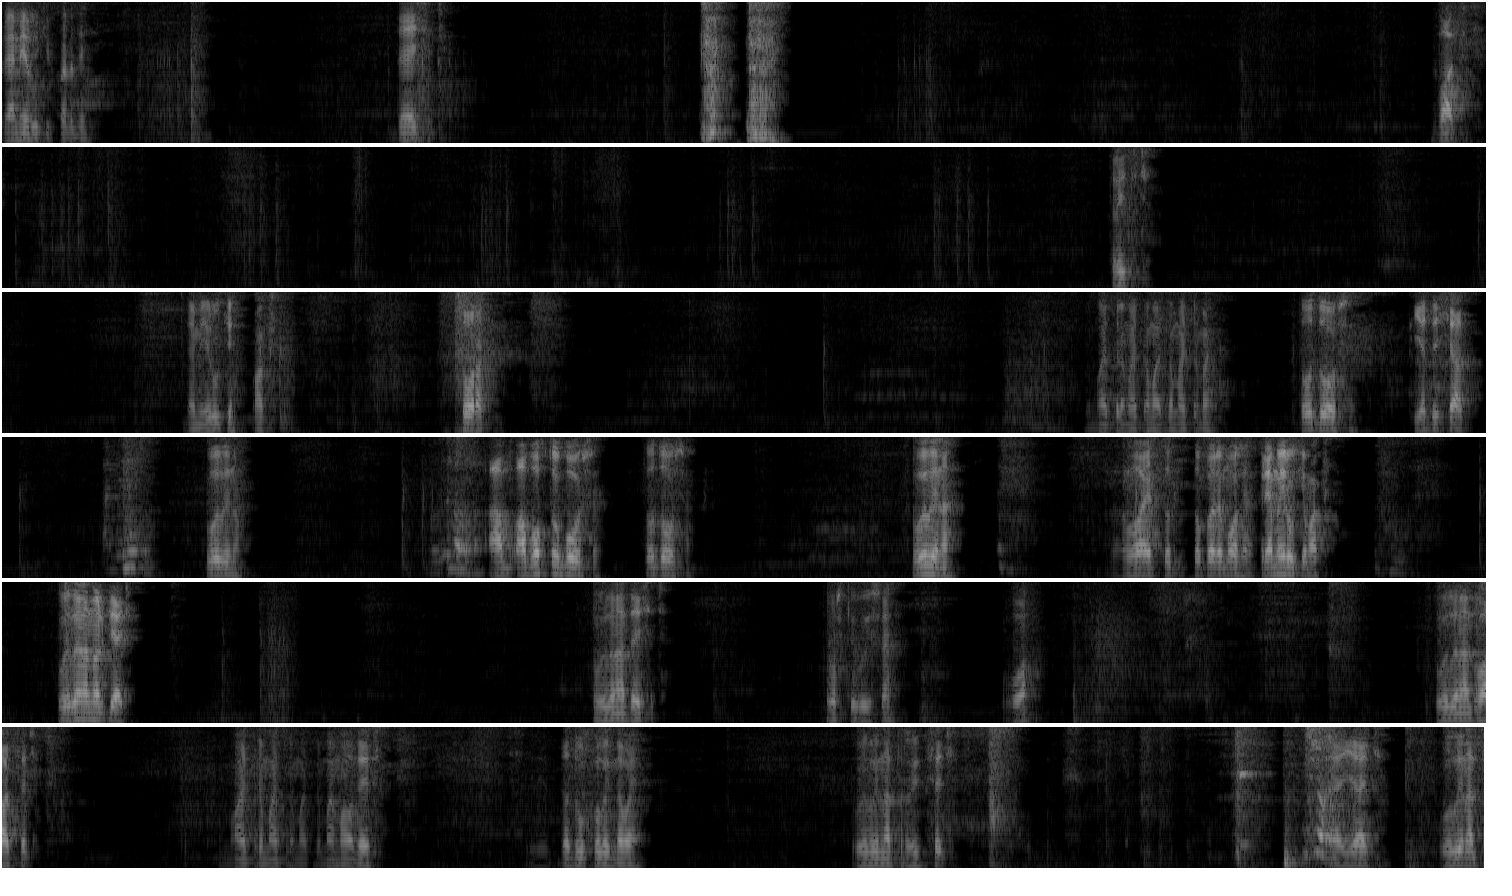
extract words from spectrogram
Прямі руки впереди. 10. Двадцять. Тридцять. Дай мені руки, Макс. 40. Тримай, тримай, тримай, тримай, тримай. То довше. 50. А минуту? Хвилину. Хвилина вже. А, або хто довше. Хто довше. Хвилина. Давай, хто, хто переможе. Прямі руки, Макс. Хвилина 0,5. Хвилина 10. Трошки вище. О. Хвилина 20. Тримай, тримай, тримай, тримай, молодець. До двох хвилин давай. Хвилина 30. Що? 5. Хвилина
